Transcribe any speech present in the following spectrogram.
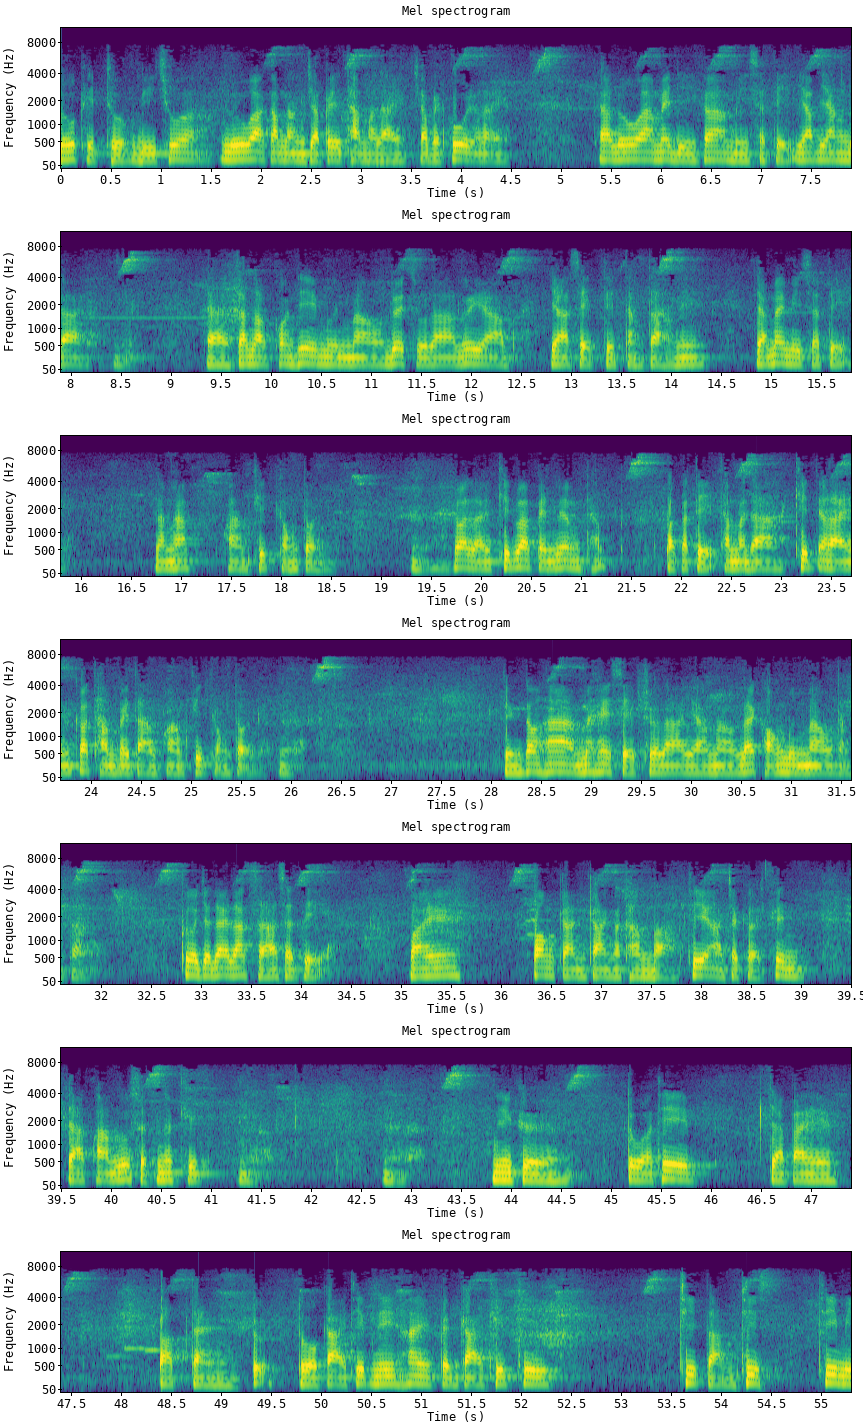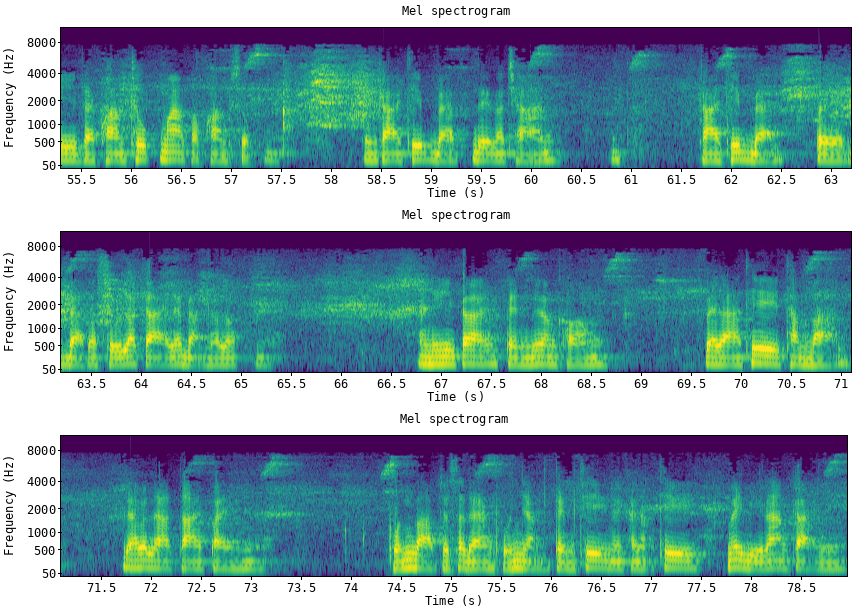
รู้ผิดถูกดีชั่ว รู้ว่ากำลังจะไปทำอะไร จะไปพูดอะไร ถ้ารู้ว่าไม่ดีก็มีสติยับยั้งได้ แต่สำหรับคนที่มึนเมาด้วยสุราหรือยายาเสพติดต่าง ๆ นี่จะไม่มีสติ ระงับความคิดของตน ก็เลยคิดว่าเป็นเรื่องปกติธรรมดา คิดอะไรก็ทำไปตามความคิดของตน จึงต้องห้ามไม่ให้เสพสุรายาเมาและของมึนเมาต่างๆ เพื่อจะได้รักษาสติ ไว้ป้องกันการกระทำบาปที่อาจจะเกิดขึ้นจากความรู้สึกนึกคิด นี่คือตัวที่ จะไปปรับแต่งตตัวกายทิพนี้ให้เป็นกายทิพที่ที่ต่ำที่ที่มีแต่ความทุกข์มากกว่าความสุข เป็นกายทิพย์แบบเดรัจฉาน กายทิพย์แบบเปรตแบบอสุรกายและแบบนรก อันนี้ก็เป็นเรื่องของเวลาที่ทำบาปและเวลาตายไป ผลบาปจะแสดงผลอย่างเต็มที่ในขณะที่ไม่มีร่างกายนี้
